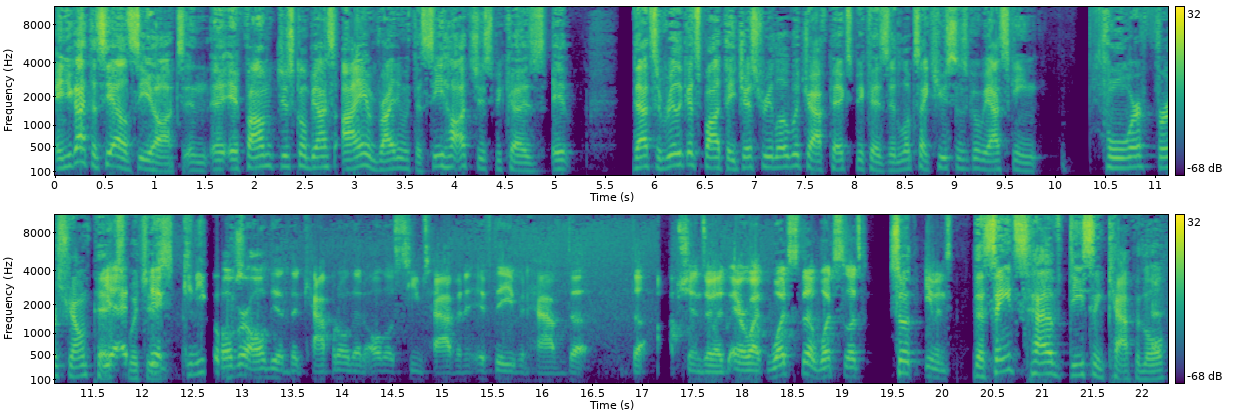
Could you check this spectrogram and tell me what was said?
and you got the Seattle Seahawks. And if I'm just going to be honest, I am riding with the Seahawks just because it that's a really good spot. They just reload with draft picks because it looks like Houston's going to be asking four first round picks, Yeah, which yeah, is Can you go over all the the capital that all those teams have, and if they even have the the options, or like, or like, what's the what's let's so even the Saints have decent capital.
